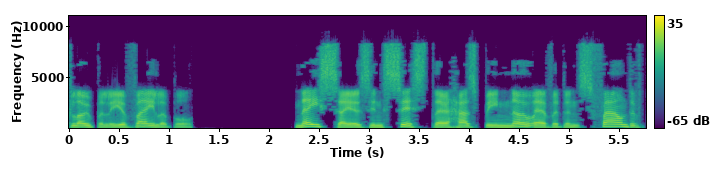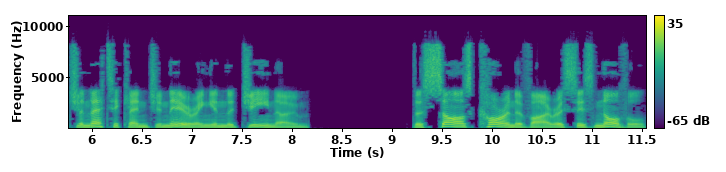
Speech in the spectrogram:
globally available. Naysayers insist there has been no evidence found of genetic engineering in the genome. The SARS coronavirus is novel,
